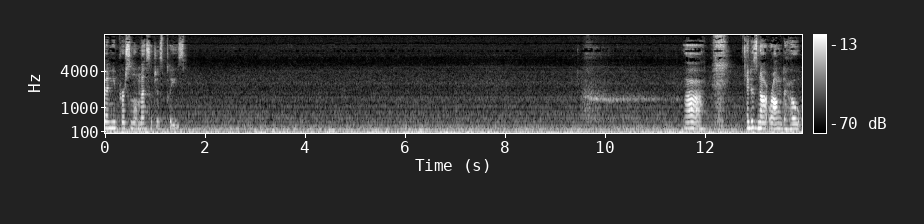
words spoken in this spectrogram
Have any personal messages, please? Ah, it is not wrong to hope.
